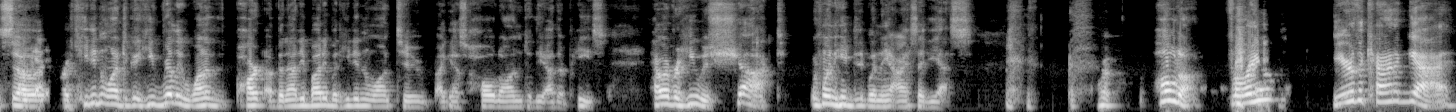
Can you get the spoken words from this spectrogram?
So Okay. like he didn't want to go. He really wanted part of the Nutty Buddy, but he didn't want to, I guess, hold on to the other piece. However, he was shocked when he did when the I said yes. hold on, for real? You're the kind of guy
